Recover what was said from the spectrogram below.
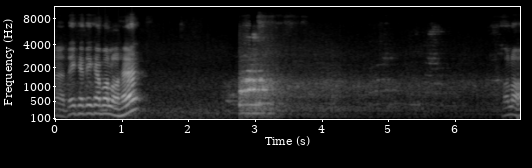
হ্যাঁ দেখে দেখে বলো হ্যাঁ? বলো।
